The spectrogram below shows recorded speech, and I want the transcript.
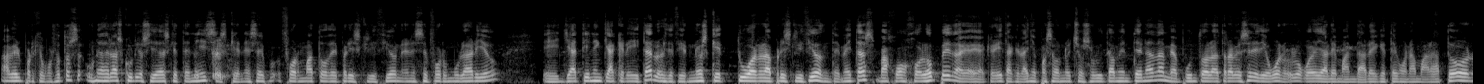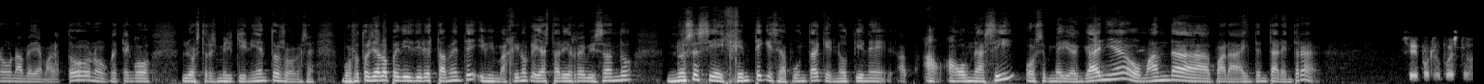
A ver, porque vosotros, una de las curiosidades que tenéis es que en ese formato de prescripción, en ese formulario, eh, ya tienen que acreditarlo. Es decir, no es que tú ahora la prescripción te metas, va Juanjo López, acredita que el año pasado no he hecho absolutamente nada, me apunto a la travesera y digo, bueno, luego ya le mandaré que tengo una maratón o una media maratón o que tengo los 3.500 o lo que sea. Vosotros ya lo pedís directamente y me imagino que ya estaréis revisando. No sé si hay gente que se apunta que no tiene, aún así, o se medio engaña o manda para intentar entrar. Sí, por supuesto.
